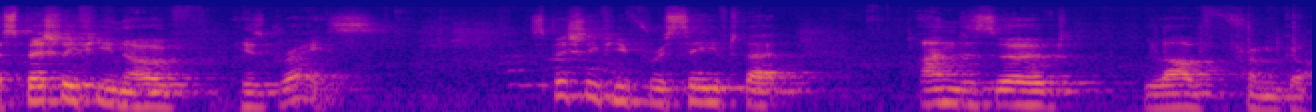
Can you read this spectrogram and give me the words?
especially if you know of His grace, especially if you've received that undeserved love from God.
